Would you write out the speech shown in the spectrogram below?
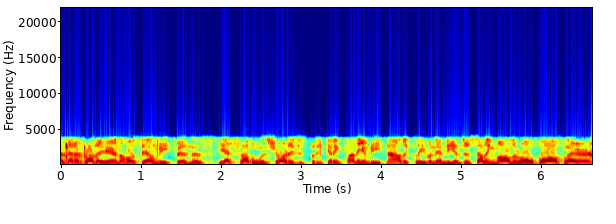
I've got a brother here in the wholesale meat business. He had trouble with shortages, but he's getting plenty of meat now. The Cleveland Indians are selling him all their old ball players.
